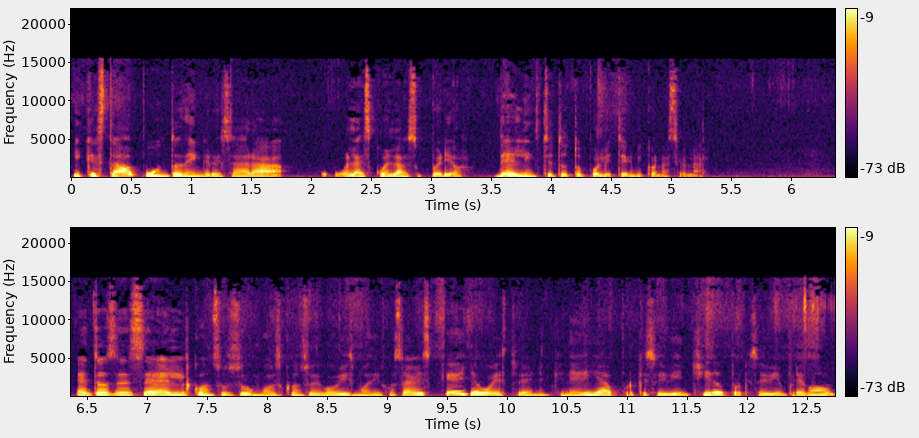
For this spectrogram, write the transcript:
y que estaba a punto de ingresar a, la escuela superior del Instituto Politécnico Nacional. Entonces él con sus humos, con su egoísmo, dijo, ¿sabes qué? Yo voy a estudiar en ingeniería porque soy bien chido, porque soy bien fregón.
